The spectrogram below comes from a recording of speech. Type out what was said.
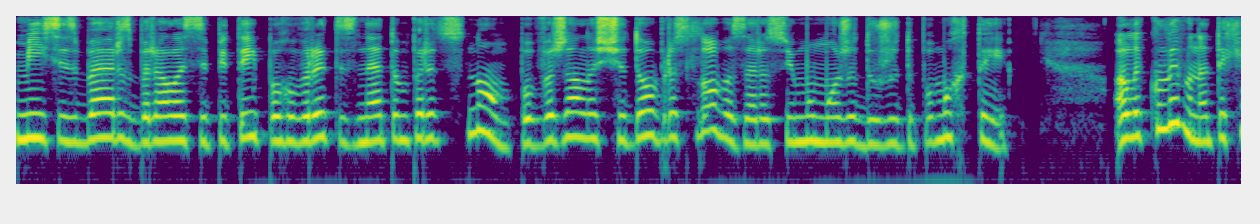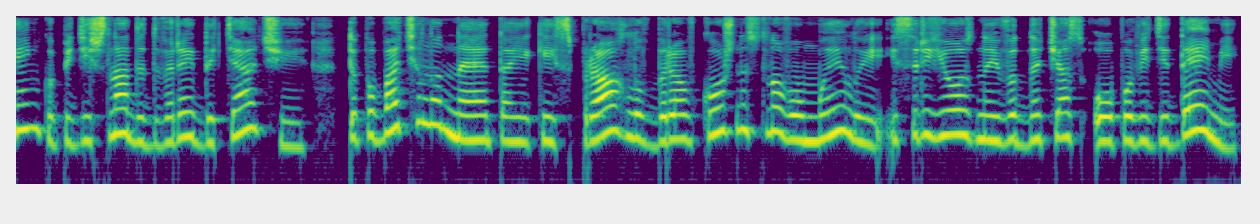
Місіс Бер збиралася піти і поговорити з нетом перед сном, поважала, що добре слово зараз йому може дуже допомогти. Але коли вона тихенько підійшла до дверей дитячої, то побачила нета, який спрагло вбирав кожне слово милої і серйозної водночас оповіді Демі,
